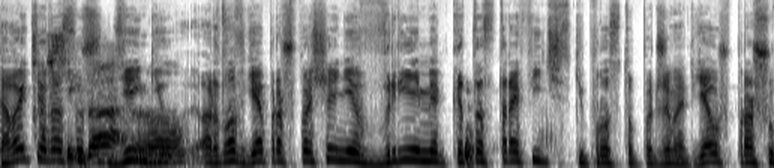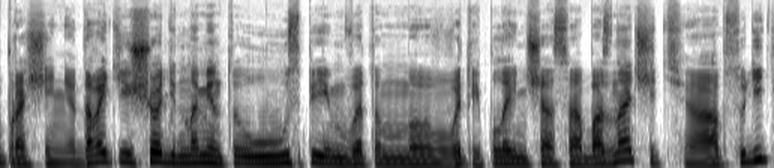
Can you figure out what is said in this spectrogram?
Давайте, раз Всегда, уж деньги... Э... Орлов, я прошу прощения, время катастрофически просто поджимает. Я уж прошу прощения. Давайте еще один момент успеем в, этом, в этой половине часа обозначить, обсудить.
